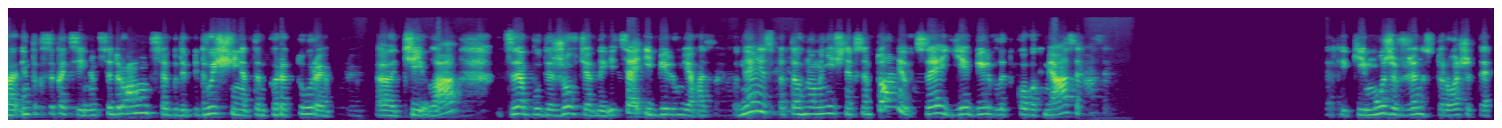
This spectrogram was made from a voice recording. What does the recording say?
е, інтоксикаційним синдромом, це буде підвищення температури е, тіла, це буде жовтяниця і біль у м'язах. Одним із патогномонічних симптомів це є біль в литкових м'язах, який може вже насторожити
